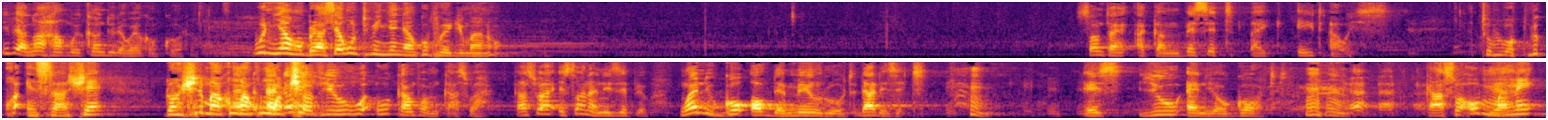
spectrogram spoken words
If you are not humble, you can't do the work of God. wonni ahobrɛaseɛ wontumi nyɛ nyankopɔn adwuma no Sometimes I can visit like eight hours. tumi wɔtumi kɔ nsrahwɛ dɔnhwere maako And, those of you who, who come from Kasoa, Kasoa is not an easy place. When you go off the main road, that is it. Hmm. it's you and your God. kaa so womane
